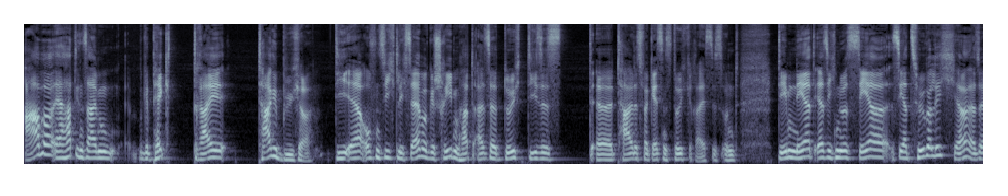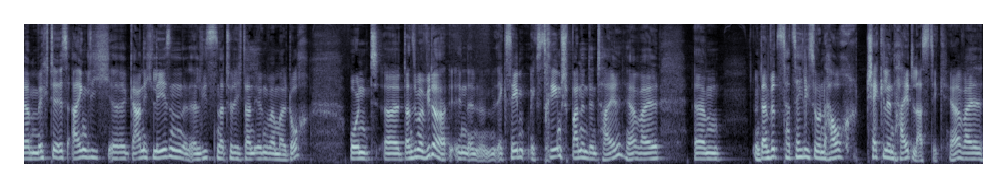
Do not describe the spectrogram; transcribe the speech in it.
Aber er hat in seinem Gepäck drei Tagebücher, die er offensichtlich selber geschrieben hat, als er durch dieses äh, Tal des Vergessens durchgereist ist. Und dem nähert er sich nur sehr, sehr zögerlich. Ja? Also er möchte es eigentlich äh, gar nicht lesen. Er liest es natürlich dann irgendwann mal doch. Und äh, dann sind wir wieder in einem extrem, extrem spannenden Teil, ja, weil ähm, und dann wird es tatsächlich so ein Hauch Jekyll and Hyde lastig, ja, weil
